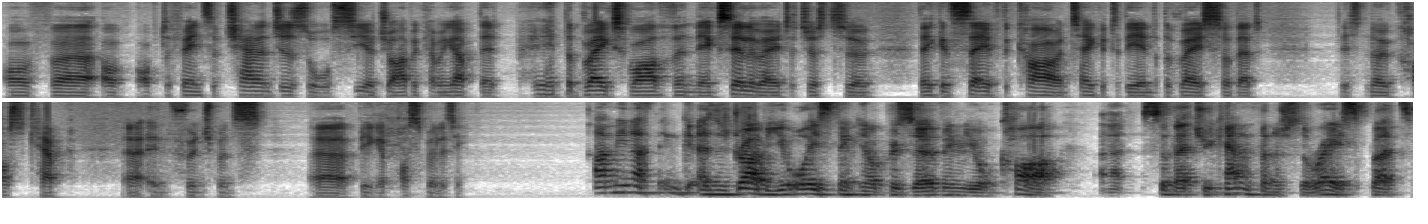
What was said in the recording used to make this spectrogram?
of, uh, of of defensive challenges or see a driver coming up that hit the brakes rather than the accelerator just so they can save the car and take it to the end of the race so that there's no cost cap uh, infringements uh, being a possibility. I mean, I think as a driver, you're always thinking of preserving your car uh, so that you can finish the race. But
